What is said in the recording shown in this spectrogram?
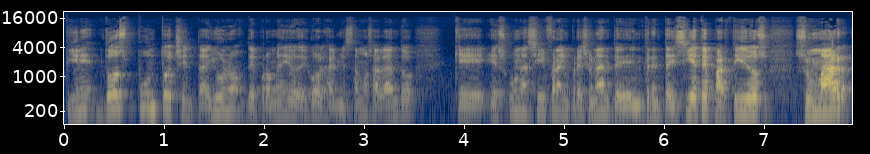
Tiene 2.81 de promedio de gol, Jaime. Estamos hablando que es una cifra impresionante. En 37 partidos, sumar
